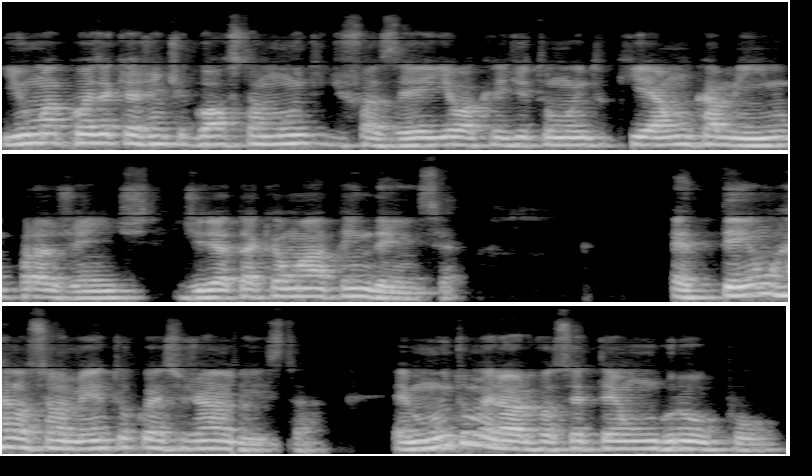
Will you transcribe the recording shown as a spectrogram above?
E uma coisa que a gente gosta muito de fazer, e eu acredito muito que é um caminho para a gente, diria até que é uma tendência, é ter um relacionamento com esse jornalista. É muito melhor você ter um grupo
